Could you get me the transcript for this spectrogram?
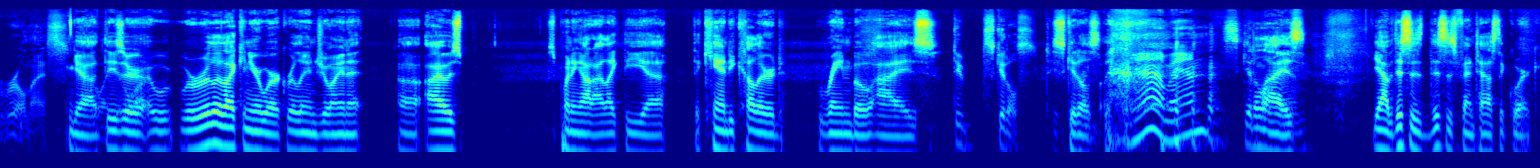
real nice. Yeah, like these are. We're really liking your work. Really enjoying it. Uh, I was was pointing out. I like the uh, the candy colored rainbow eyes, dude Skittles. Taste Skittles. Yeah, man. Skittle eyes. Yeah, but this is this is fantastic work.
